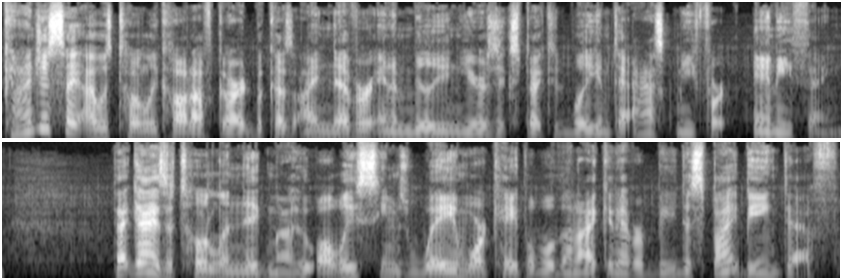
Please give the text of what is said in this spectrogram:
Can I just say I was totally caught off guard because I never in a million years expected William to ask me for anything. That guy is a total enigma who always seems way more capable than I could ever be, despite being deaf.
